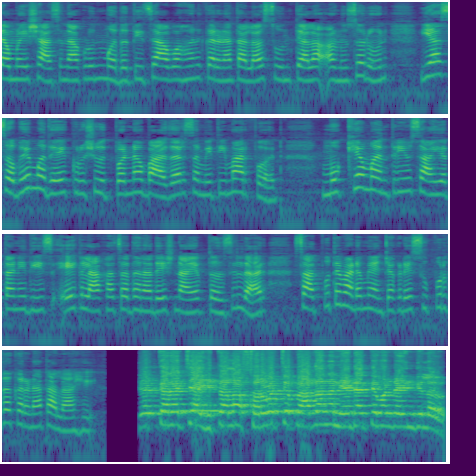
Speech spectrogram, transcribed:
त्यामुळे शासनाकडून मदतीचं आवाहन करण्यात आलं असून त्याला अनुसरून या सभेमध्ये कृषी उत्पन्न बाजार समितीमार्फत मुख्यमंत्री सहाय्यता निधीस एक लाखाचा धनादेश नायब तहसीलदार सातपुते मॅडम यांच्याकडे सुपूर्द करण्यात आला आहे. शेतकऱ्याच्या हिताला सर्वोच्च प्राधान्य नेण्याचे दिलं.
